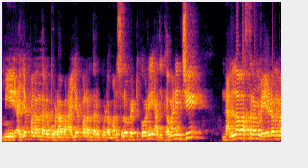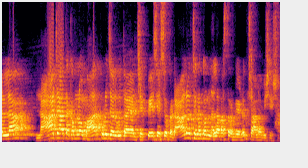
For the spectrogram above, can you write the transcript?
మీ అయ్యప్పలందరూ కూడా మన అయ్యప్పలందరూ కూడా మనసులో పెట్టుకొని అది గమనించి నల్ల వస్త్రం వేయడం వల్ల నా జాతకంలో మార్పులు జరుగుతాయని చెప్పేసేసి ఒకటి ఆలోచనతో నల్ల వస్త్రం వేయడం చాలా విశేషం.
